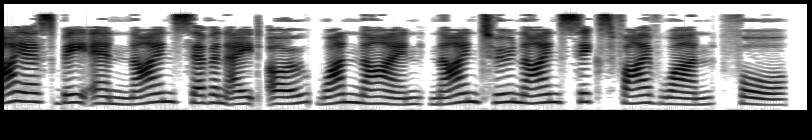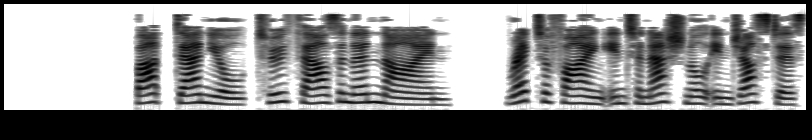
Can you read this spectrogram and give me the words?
ISBN 978 0 19 929651 Butt, Daniel 2009. Rectifying International Injustice,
